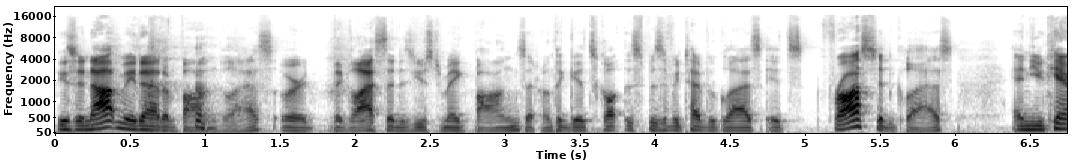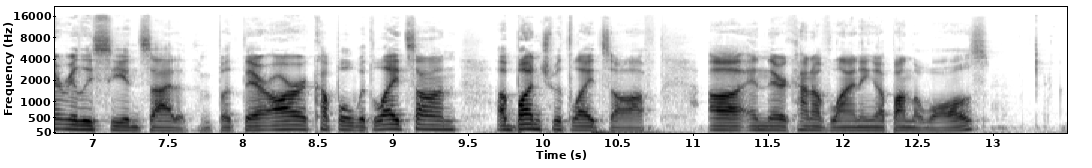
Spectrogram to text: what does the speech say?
These are not made out of bong glass or the glass that is used to make bongs. I don't think it's called a specific type of glass. It's frosted glass, and you can't really see inside of them. But there are a couple with lights on, a bunch with lights off, uh, and they're kind of lining up on the walls.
